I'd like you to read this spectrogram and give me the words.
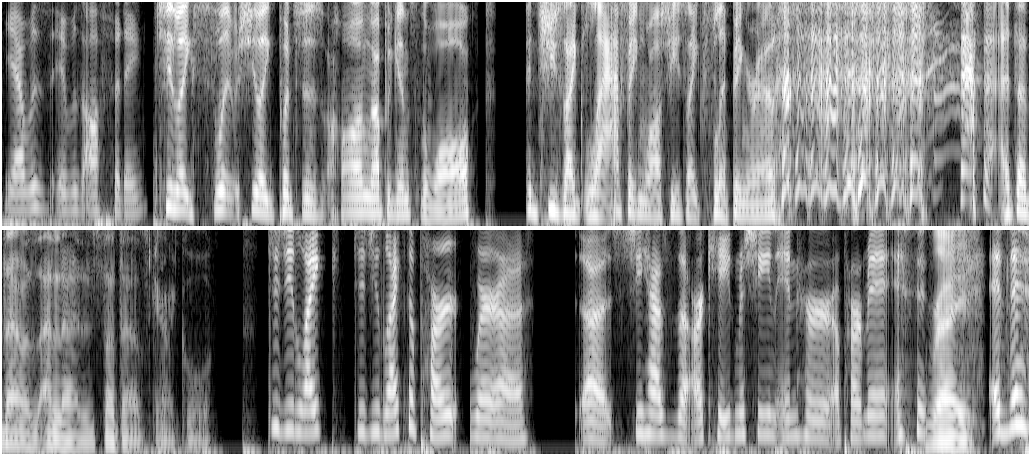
Yeah, it was it was off putting. She like slip. She like puts his hong up against the wall, and she's like laughing while she's like flipping around. I thought that was. I don't know. I just thought that was kind of cool. Did you like did you like the part where uh uh she has the arcade machine in her apartment Right. and then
